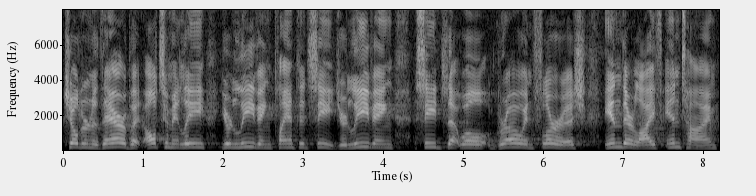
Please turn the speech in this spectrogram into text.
children are there, but ultimately you're leaving planted seeds. You're leaving seeds that will grow and flourish in their life, in time,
